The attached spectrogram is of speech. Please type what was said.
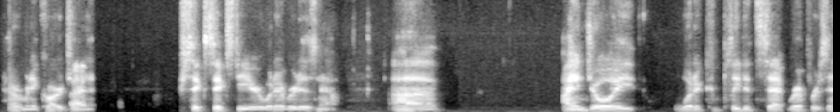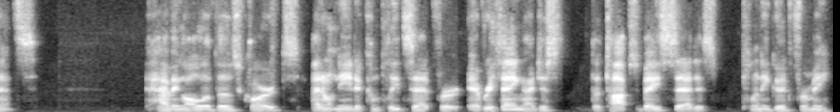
however many cards right. in it 660 or whatever it is now uh, i enjoy what a completed set represents having all of those cards. I don't need a complete set for everything. I just the Topps base set is plenty good for me.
